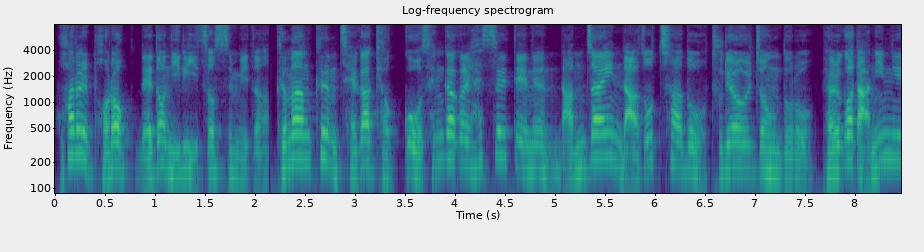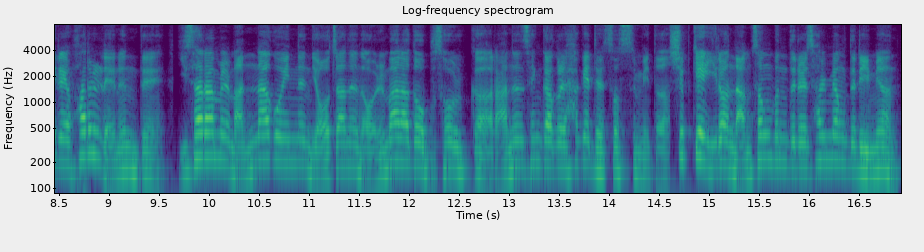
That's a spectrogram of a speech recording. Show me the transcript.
화를 버럭 내던 일이 있었습니다. 그만큼 제가 겪고 생각을 했을 때는 남자인 나조차도 두려울 정도로 별것 아닌 일에 화를 내는데 이 사람을 만나고 있는 여자는 얼마나 더 무서울까라는 생각을 하게 됐었습니다. 쉽게 이런 남성분들을 설명드리면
